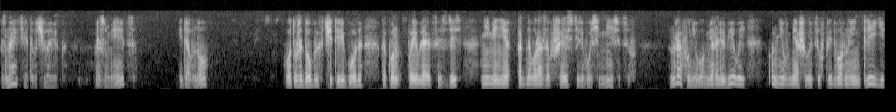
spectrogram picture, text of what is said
знаете этого человека? Разумеется. И давно. Вот уже добрых четыре года, как он появляется здесь не менее одного раза в шесть или восемь месяцев. Нрав у него миролюбивый, он не вмешивается в придворные интриги,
